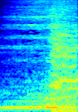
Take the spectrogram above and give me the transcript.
Hey,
